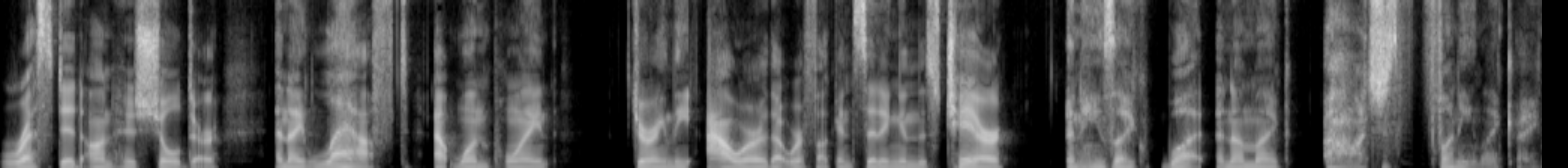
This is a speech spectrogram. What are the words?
rested on his shoulder. And I laughed at one point during the hour that we're fucking sitting in this chair. And he's like, What? And I'm like, Oh, it's just funny. Like, I,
